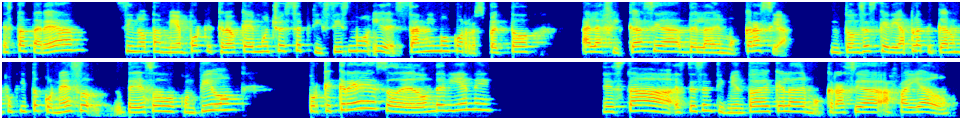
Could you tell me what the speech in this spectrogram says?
esta tarea, sino también porque creo que hay mucho escepticismo y desánimo con respecto a la eficacia de la democracia. Entonces quería platicar un poquito con eso, de eso contigo. ¿Por qué crees o de dónde viene esta, este sentimiento de que la democracia ha fallado?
